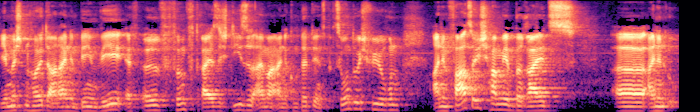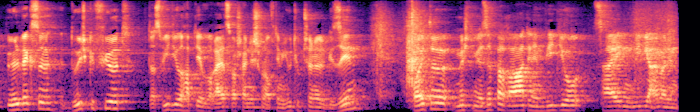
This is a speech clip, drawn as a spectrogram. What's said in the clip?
Wir möchten heute an einem BMW F11 530 Diesel einmal eine komplette Inspektion durchführen. An dem Fahrzeug haben wir bereits äh, einen Ölwechsel durchgeführt. Das Video habt ihr bereits wahrscheinlich schon auf dem YouTube-Channel gesehen. Heute möchten wir separat in dem Video zeigen, wie wir einmal den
